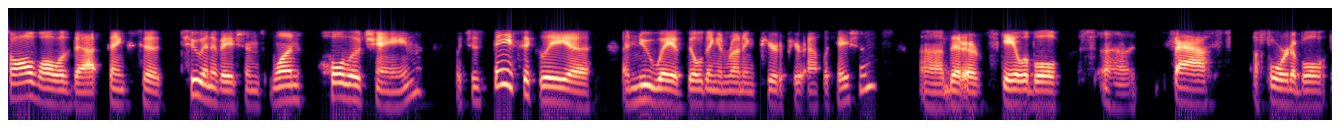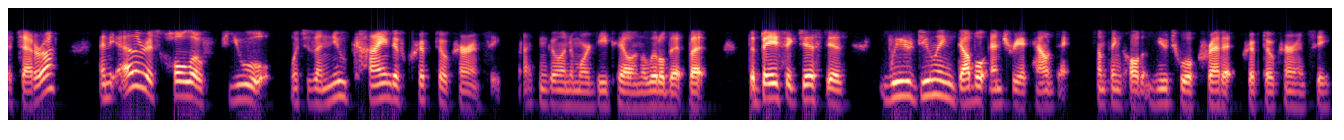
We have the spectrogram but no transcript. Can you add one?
solve all of that thanks to two innovations. One, Holochain, which is basically a, a new way of building and running peer to peer applications uh, that are scalable, uh, fast, affordable, etc. And the other is Holo Fuel, which is a new kind of cryptocurrency. I can go into more detail in a little bit, but the basic gist is we're doing double entry accounting, something called a mutual credit cryptocurrency.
